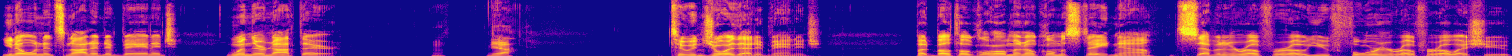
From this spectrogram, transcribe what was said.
You know when it's not an advantage? When they're not there hmm. Yeah. to enjoy that advantage. But both Oklahoma and Oklahoma State now, seven in a row for OU, four in a row for OSU.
